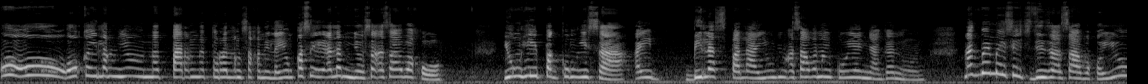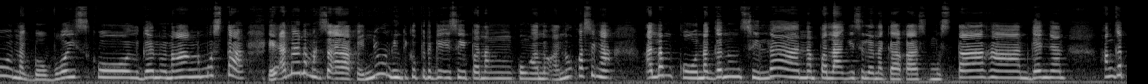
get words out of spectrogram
Oo, okay lang yun. Na, parang natural lang sa kanila. Yung kasi, alam nyo, sa asawa ko, yung hipag kong isa ay bilas pala, yung, yung asawa ng kuya niya, ganun. Nagbe-message din sa asawa ko yun, nagbo-voice call, ganun, nangangamusta. Eh, ala naman sa akin yun, hindi ko pinag-iisipan ng kung ano-ano, kasi nga, alam ko na ganun sila, nang palagi sila nagkakasmustahan, ganyan, hanggat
